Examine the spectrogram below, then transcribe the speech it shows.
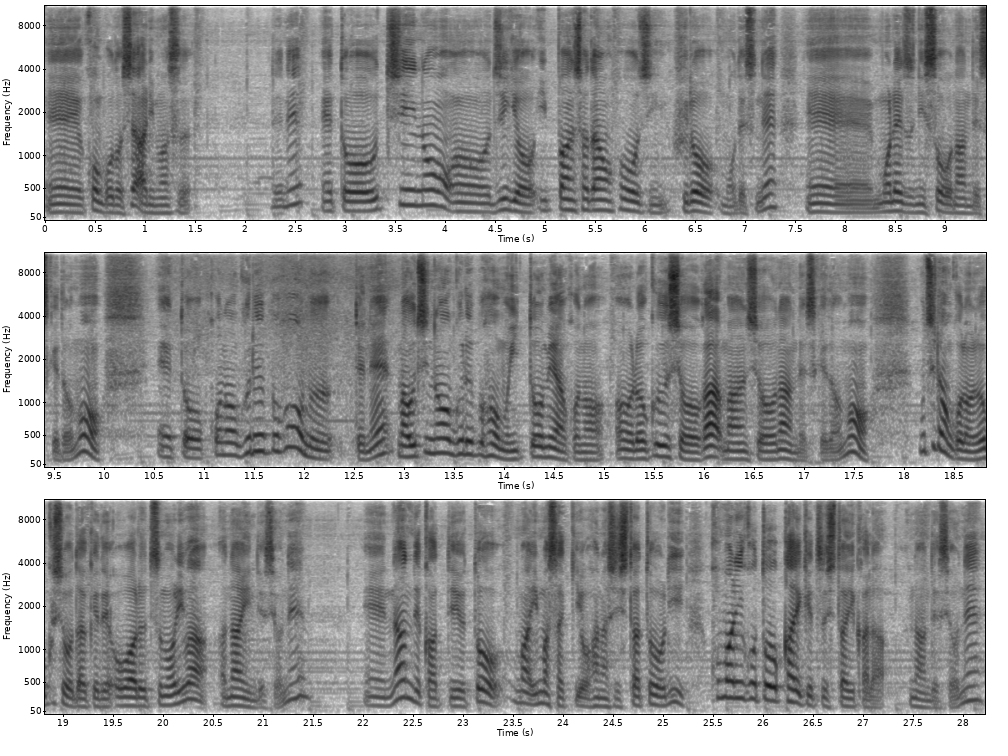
えー、根本としてはあります。でね、えっと、うちの事業一般社団法人フローもですね、えー、漏れずにそうなんですけども、えっと、このグループホームってね、まあ、うちのグループホーム1棟目はこの6床が満床なんですけどももちろんこの6床だけで終わるつもりはないんですよね。えー、なんでかっていうと、まあ、今さっきお話しした通り困りごとを解決したいからなんですよね。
